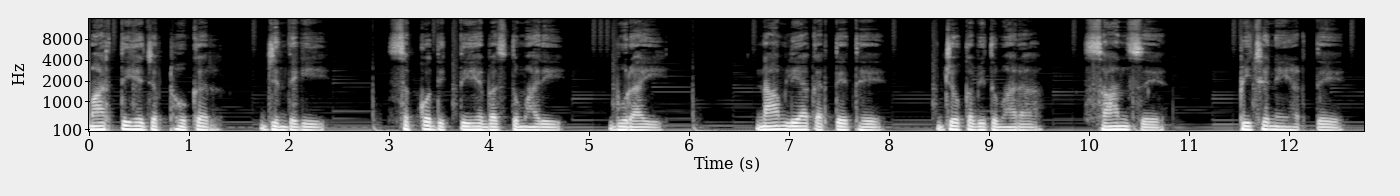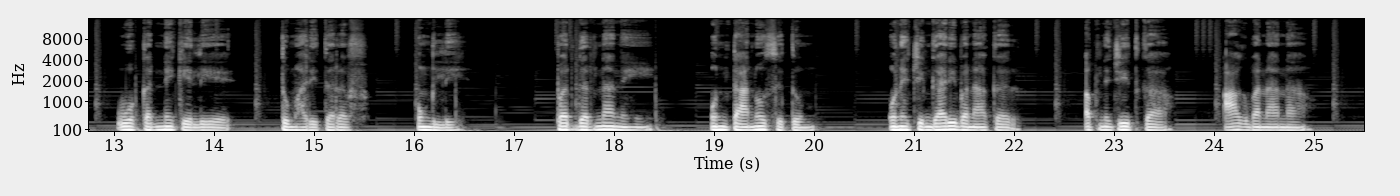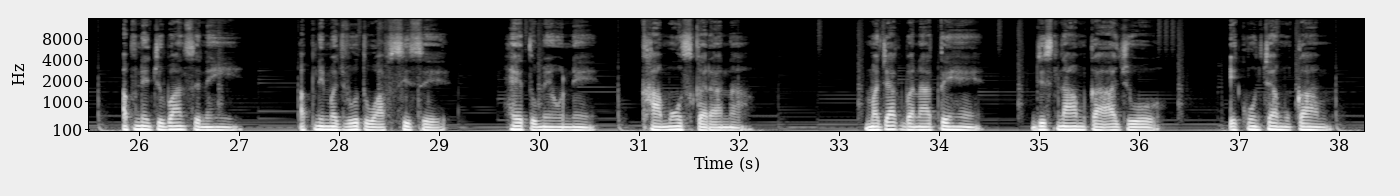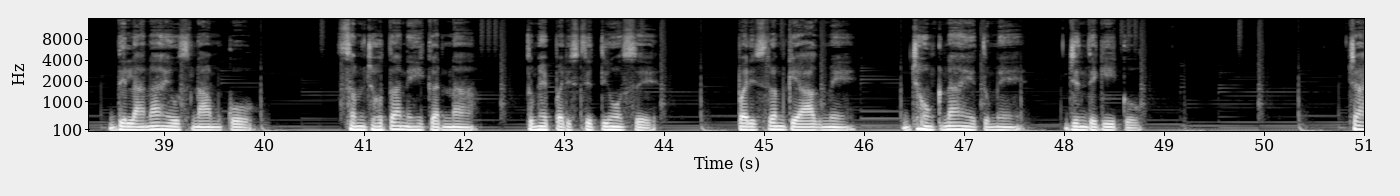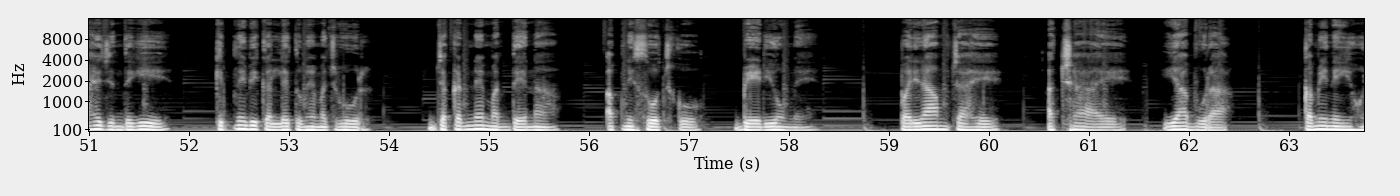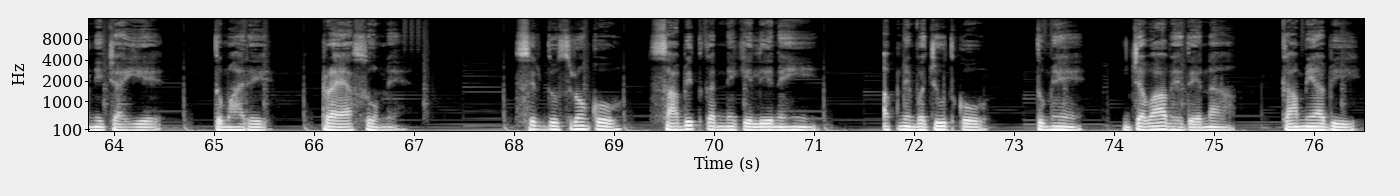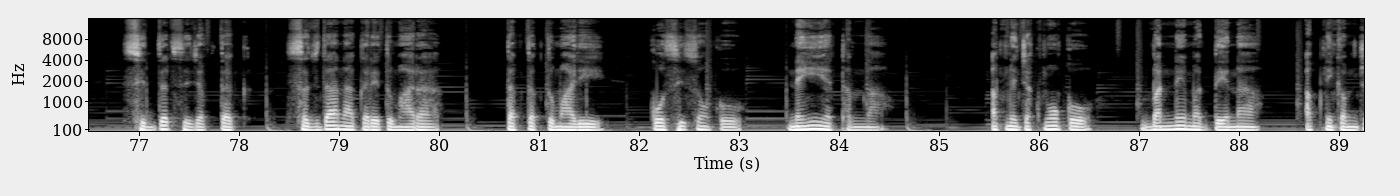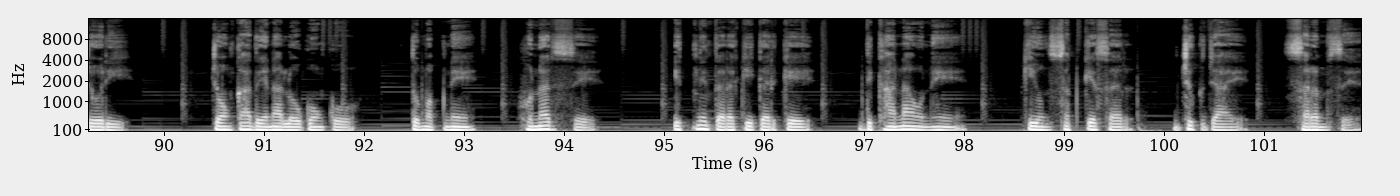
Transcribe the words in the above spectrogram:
मारती है जब ठोकर, ज़िंदगी सबको दिखती है बस तुम्हारी बुराई। नाम लिया करते थे जो कभी तुम्हारा शान से पीछे नहीं हटते, वो करने के लिए तुम्हारी तरफ़ उंगली। पर डरना नहीं, उन तानों से तुम उन्हें चिंगारी बनाकर अपने जीत का आग बनाना, अपने ज़ुबान से नहीं, अपनी मज़बूत वापसी से है तुम्हें उन्हें खामोश कराना। मज़ाक बनाते हैं, जिस नाम का आज वो एक ऊँचा मुकाम दिलाना है उस नाम को। समझौता नहीं करना तुम्हें परिस्थितियों से, परिश्रम के आग में झोंकना है तुम्हें ज़िंदगी को। चाहे ज़िंदगी कितनी भी कर ले तुम्हें मजबूर, जकड़ने मत देना अपनी सोच को बेड़ियों में। परिणाम चाहे अच्छा आए या बुरा, कमी नहीं होनी चाहिए तुम्हारे प्रयासों में। सिर्फ़ दूसरों को साबित करने के लिए नहीं, अपने वजूद को तुम्हें जवाब है देना। कामयाबी शिद्दत से जब तक सजदा ना करे तुम्हारा, तब तक तुम्हारी कोशिशों को नहीं है थमना। अपने जख्मों को बनने मत देना। अपनी कमज़ोरी चौंका देना लोगों को, तुम अपने हुनर से इतनी तरक्की करके दिखाना उन्हें कि उन सबके सर झुक जाए शर्म से।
